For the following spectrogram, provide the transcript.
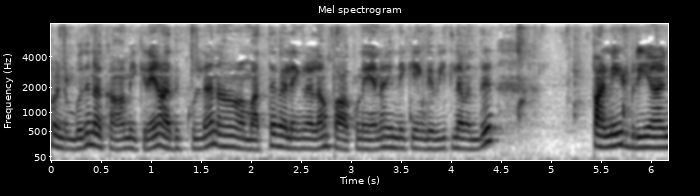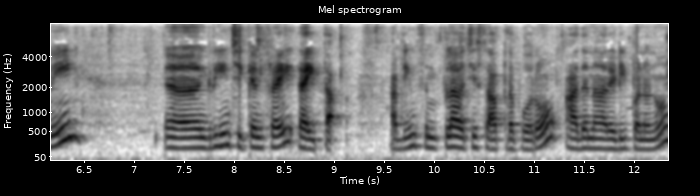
பண்ணும்போது நான் காமிக்கிறேன். அதுக்குள்ளே நான் மற்ற வேலைங்களெல்லாம் பார்க்கணும். ஏன்னா இன்றைக்கி எங்கள் வீட்டில் வந்து paneer biryani green chicken fry raita அப்படின்னு சிம்பிளாக வச்சு சாப்பிட போகிறோம் அதை நான் ரெடி பண்ணணும்.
